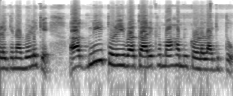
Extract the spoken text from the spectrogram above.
ಬೆಳಗಿನ ವೇಳೆಗೆ ಅಗ್ನಿ ತುಳಿಯುವ ಕಾರ್ಯಕ್ರಮ ಹಮ್ಮಿಕೊಳ್ಳಲಾಗಿತ್ತು.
